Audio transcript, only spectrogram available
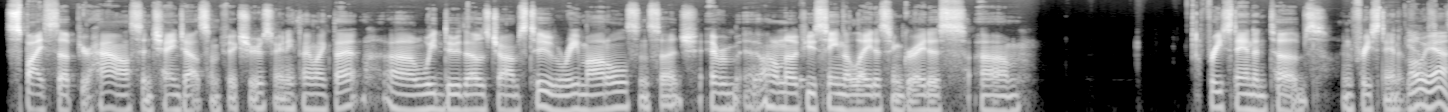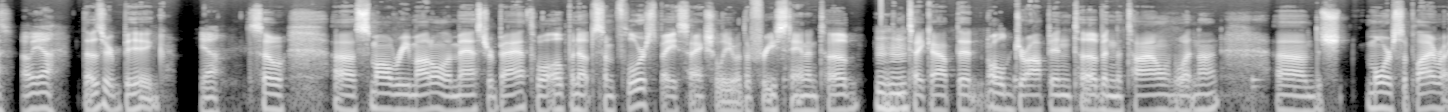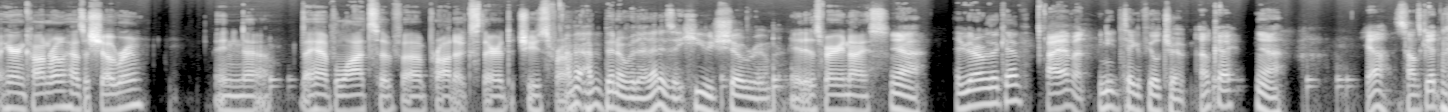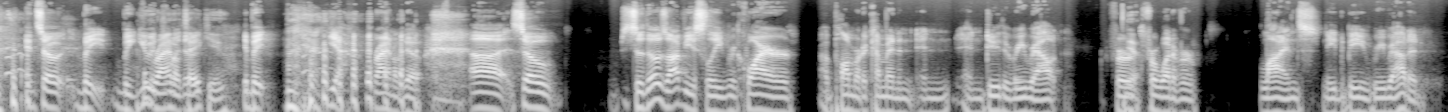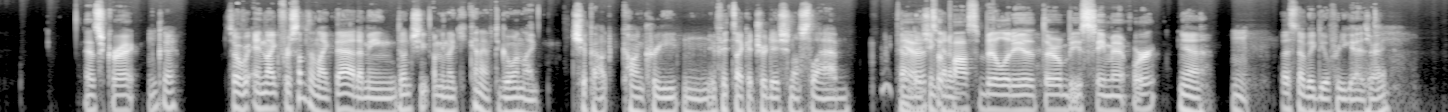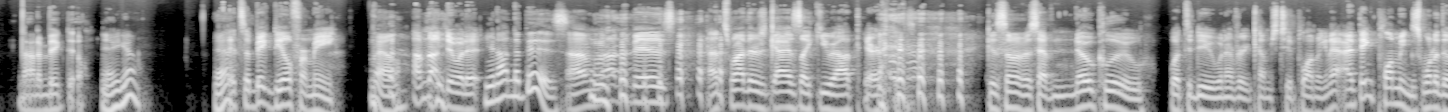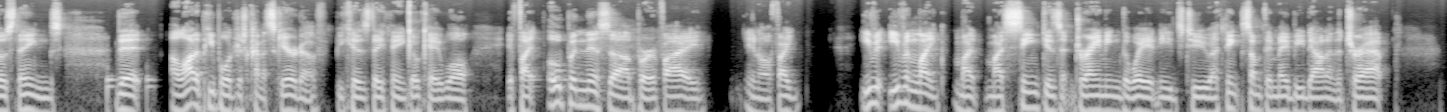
spice up your house and change out some fixtures or anything like that, uh, we do those jobs too, remodels and such. Every I don't know if you've seen the latest and greatest um, freestanding tubs and freestanding. Oh, yeah. Oh yeah. those are big. yeah. So, a small remodel, a master bath, will open up some floor space actually with a freestanding tub. If You take out that old drop in tub and the tile and whatnot. Um, the sh- Moore Supply right here in Conroe has a showroom, and uh, they have lots of uh, products there to choose I from. haven't, I haven't been over there. That is a huge showroom. It is very nice. Yeah. Have you been over there, Kev? I haven't. You need to take a field trip. Okay. Yeah. Yeah, sounds good. and so, but but you Ryan will enjoy those- take you. Yeah, but yeah, Ryan will go. Uh, so so those obviously require a plumber to come in and and, and do the reroute for Yes. for whatever lines need to be rerouted. That's correct. Okay. So, and like for something like that, I mean, don't you? I mean, like you kind of have to go and like chip out concrete, and if it's like a traditional slab Yeah, it's a kind of. possibility that there will be cement work. Yeah. Hmm. That's no big deal for you guys, right? Not a big deal. There you go. Yeah. It's a big deal for me. Well, I'm not doing it. You're not in the biz. I'm not in the biz. That's why there's guys like you out there because some of us have no clue what to do whenever it comes to plumbing. And I think plumbing is one of those things that a lot of people are just kind of scared of because they think, okay, well, if I open this up or if I, you know, if I even even like my my sink isn't draining the way it needs to, I think something may be down in the trap.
